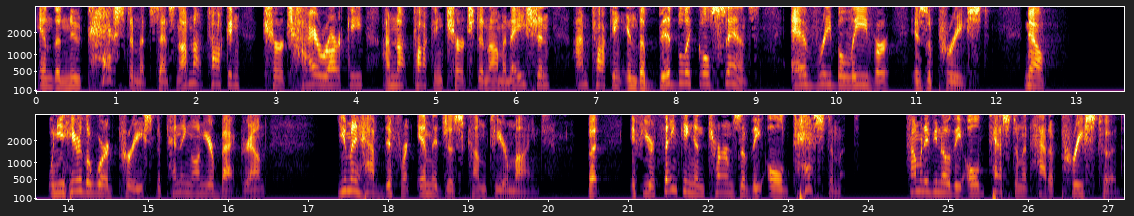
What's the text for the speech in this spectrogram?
in the New Testament sense, now I'm not talking church hierarchy, I'm not talking church denomination, I'm talking in the biblical sense, every believer is a priest. Now, when you hear the word priest, depending on your background, you may have different images come to your mind. But if you're thinking in terms of the Old Testament, how many of you know the Old Testament had a priesthood?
